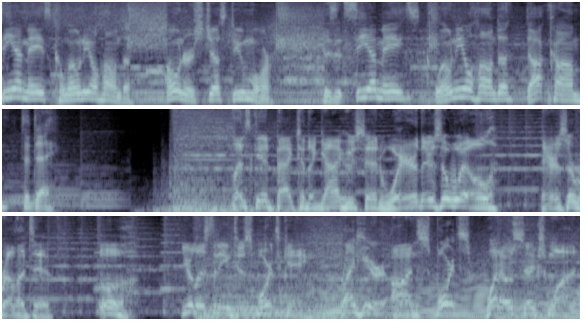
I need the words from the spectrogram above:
CMA's Colonial Honda. Owners just do more. Visit CMA'sColonialHonda.com today. Let's get back to the guy who said, Where there's a will, there's a relative. Oh, you're listening to Sports King right here on Sports 1061.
